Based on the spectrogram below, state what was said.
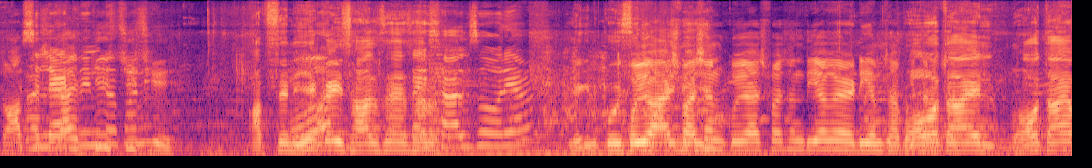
तो आपने किस चीज़ की? अब से नहीं है कई साल से है कई सर। साल से हो रहा है। लेकिन कोई कोई आश्वासन कोई आश्वासन दिया गया डीएम साहब बहुत आए बहुत आए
